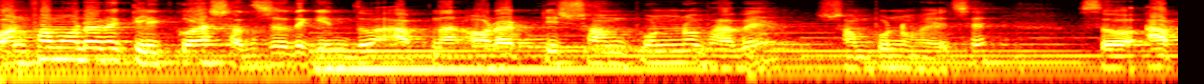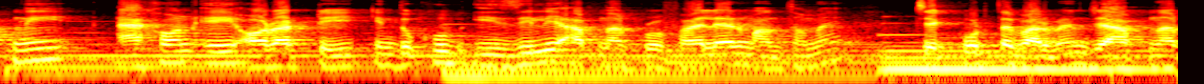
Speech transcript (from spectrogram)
কনফার্ম অর্ডারে ক্লিক করার সাথে সাথে কিন্তু আপনার অর্ডারটি সম্পূর্ণভাবে সম্পূর্ণ হয়েছে। সো আপনি এখন এই অর্ডারটি কিন্তু খুব ইজিলি আপনার প্রোফাইলের মাধ্যমে চেক করতে পারবেন যে আপনার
